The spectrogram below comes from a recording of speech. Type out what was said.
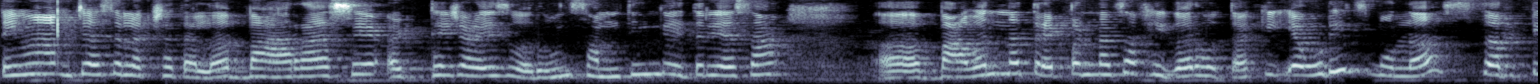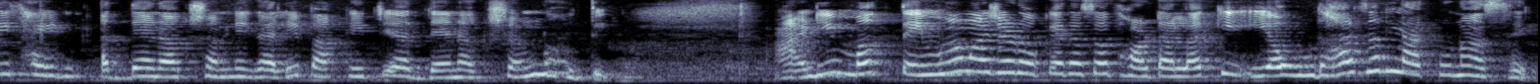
तेव्हा आमच्या असं लक्षात आलं बाराशे अठ्ठेचाळीसवरून समथिंग काहीतरी असा बावन्न त्रेपन्नचा फिगर होता की एवढीच मुलं सर्टिफाईड अध्ययन अक्षम निघाली बाकीची अध्ययन अक्षम नव्हती. आणि मग तेव्हा माझ्या डोक्यात असा थॉट आला की एवढा जर लाकून असेल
